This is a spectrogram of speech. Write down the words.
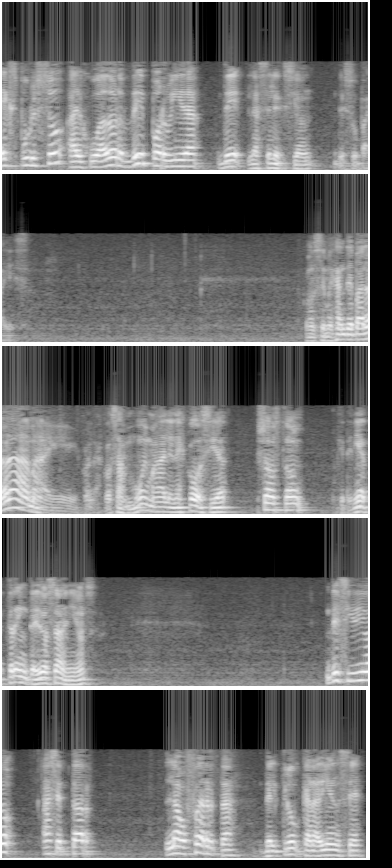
expulsó al jugador de por vida de la selección de su país. Con semejante panorama y con las cosas muy mal en Escocia, Johnston, que tenía 32 años, decidió aceptar la oferta del club canadiense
